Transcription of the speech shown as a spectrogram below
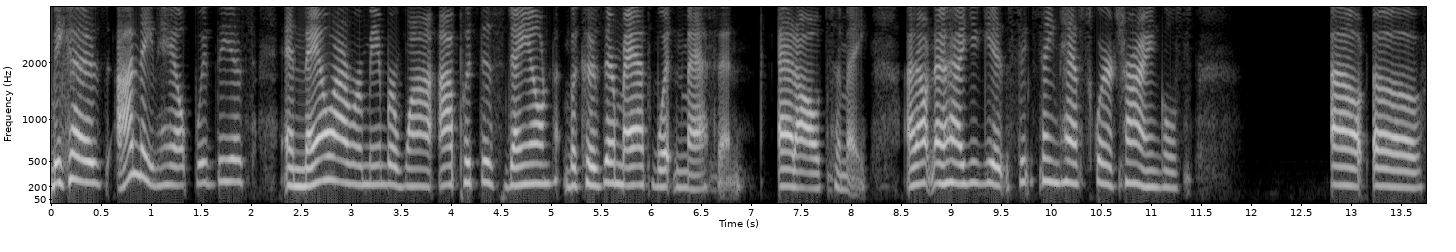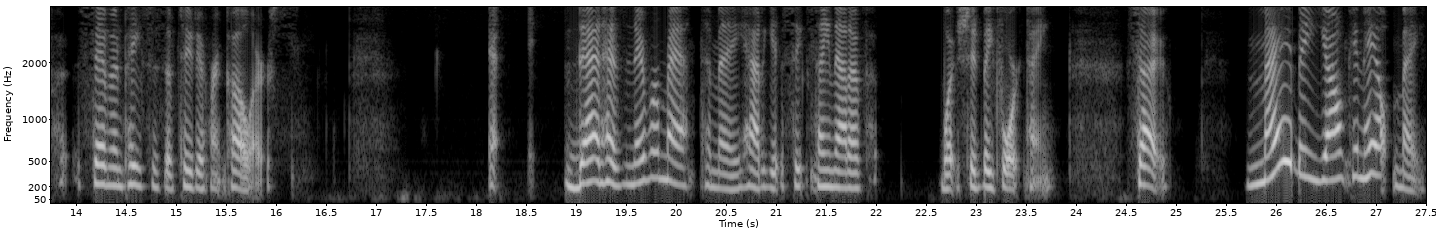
because I need help with this. And now I remember why I put this down because their math wasn't mathing at all to me. I don't know how you get 16 half square triangles out of seven pieces of two different colors. Eh, that has never mathed to me how to get 16 out of what should be 14. So maybe y'all can help me.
